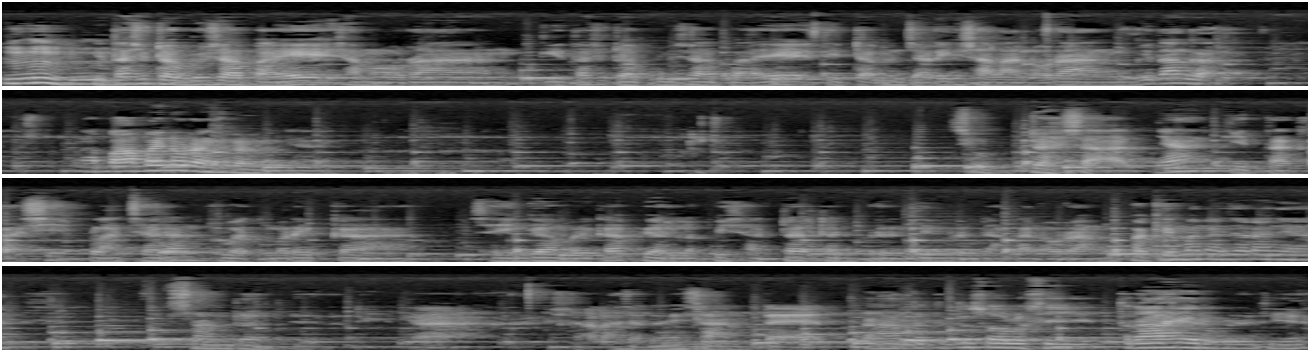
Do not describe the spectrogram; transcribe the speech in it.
Mm-mm. kita sudah berusaha baik sama orang kita sudah berusaha baik tidak mencari kesalahan orang. Kita nggak ngapa-ngapain orang sebenarnya. Sudah saatnya kita kasih pelajaran buat mereka sehingga mereka biar lebih sadar dan berhenti merendahkan orang. Bagaimana caranya? Santet. Ya salah satunya santet. Santet itu solusi terakhir berarti ya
